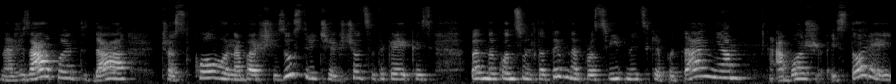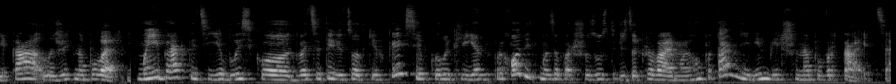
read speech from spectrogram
наш запит, да, частково на першій зустрічі, якщо це таке якесь певне консультативне просвітницьке питання або ж історія, яка лежить на поверхні. В моїй практиці є близько 20% кейсів, коли клієнт приходить, ми за першу зустріч закриваємо його питання, і він більше не повертається.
